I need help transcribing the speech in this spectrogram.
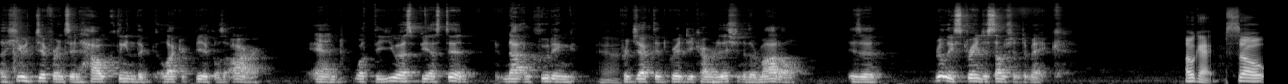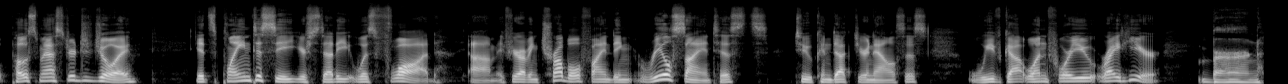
a huge difference in how clean the electric vehicles are. And what the USPS did, not including yeah. projected grid decarbonization to their model, is a really strange assumption to make. Okay, so Postmaster DeJoy, it's plain to see your study was flawed. Um, if you're having trouble finding real scientists to conduct your analysis, we've got one for you right here. Burn.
